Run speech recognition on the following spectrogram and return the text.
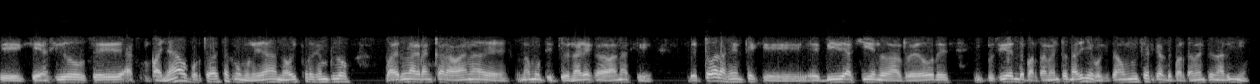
eh, que ha sido usted acompañado por toda esta comunidad, ¿no? Hoy, por ejemplo, va a haber una gran caravana, de una multitudinaria caravana que de toda la gente que eh, vive aquí en los alrededores, inclusive el departamento de Nariño, porque estamos muy cerca del departamento de Nariño.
